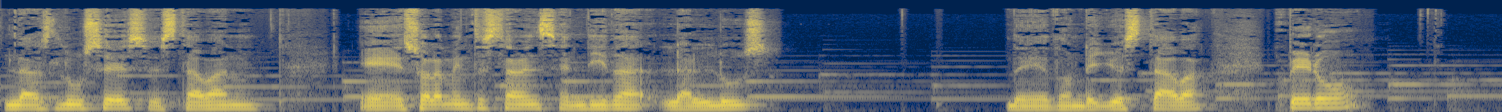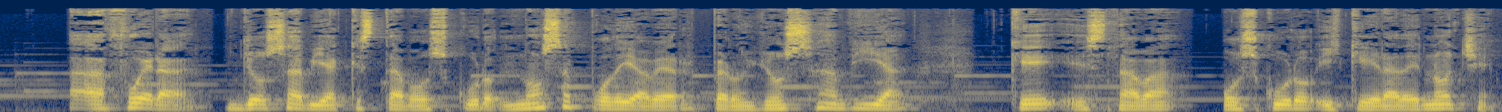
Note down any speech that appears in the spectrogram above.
Las luces estaban, eh, solamente estaba encendida la luz de donde yo estaba, pero afuera yo sabía que estaba oscuro. No se podía ver, pero yo sabía que estaba oscuro y que era de noche.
